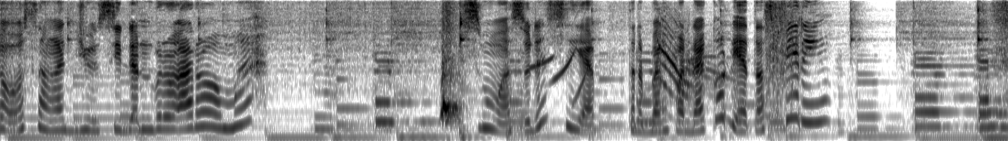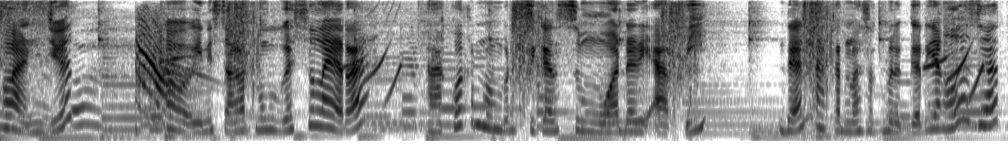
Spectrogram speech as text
Oh, sangat juicy dan beraroma. Semua sudah siap. Terbang padaku di atas piring. Lanjut. Oh, ini sangat menggugah selera. Aku akan membersihkan semua dari api dan akan masak burger yang lezat.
